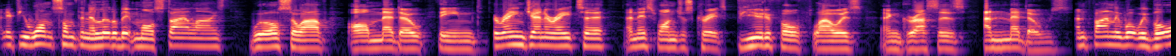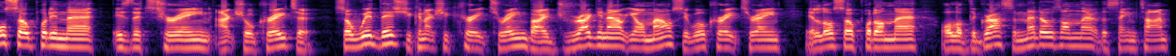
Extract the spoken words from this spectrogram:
And if you want something a little bit more stylized, we also have our meadow themed terrain generator and this one just creates beautiful flowers and grasses and meadows. And finally what we've also put in there is the terrain actual creator. So with this you can actually create terrain by dragging out your mouse. It will create terrain. It'll also put on there all of the grass and meadows on there at the same time.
